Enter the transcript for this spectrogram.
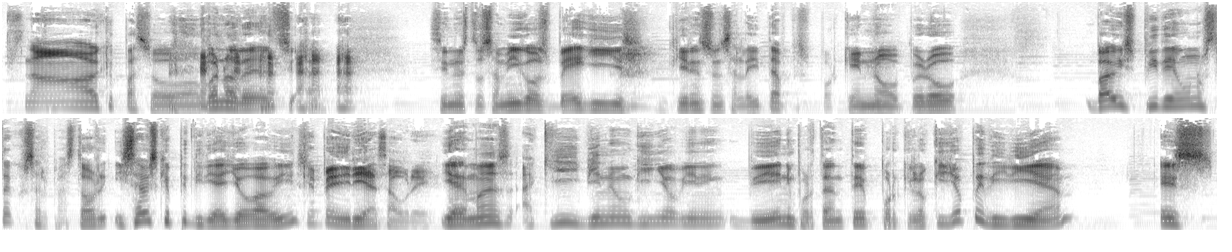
pues, No, ¿qué pasó? Bueno, de- si, ah, si nuestros amigos veggies quieren su ensaladita, pues ¿por qué no? Pero Babis pide unos tacos al pastor. ¿Y sabes qué pediría yo, Babis? ¿qué pedirías, Aure? Y además aquí viene un guiño bien, bien importante porque lo que yo pediría es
